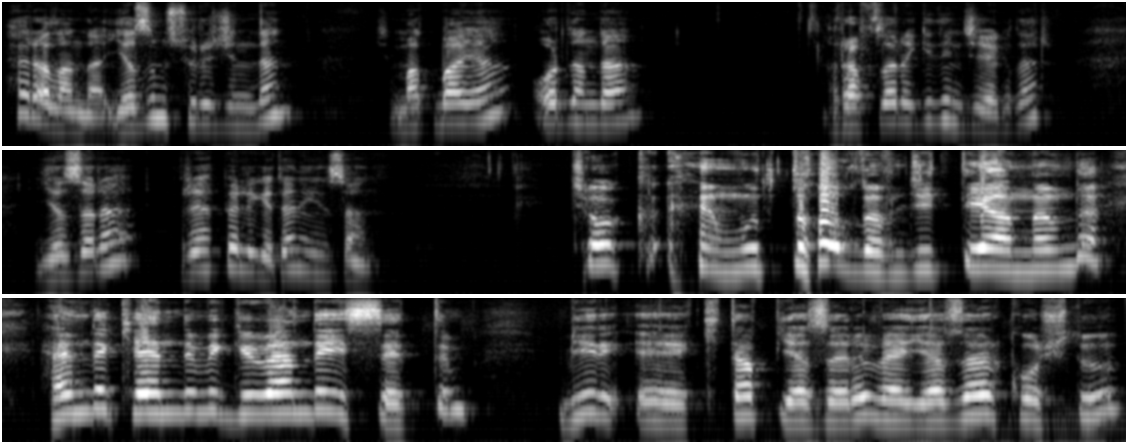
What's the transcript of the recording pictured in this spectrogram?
her alanda yazım sürecinden işte matbaaya oradan da raflara gidinceye kadar yazara rehberlik eden insan. Çok mutlu oldum ciddi anlamda. Hem de kendimi güvende hissettim. Bir e, kitap yazarı ve yazar koçluğu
